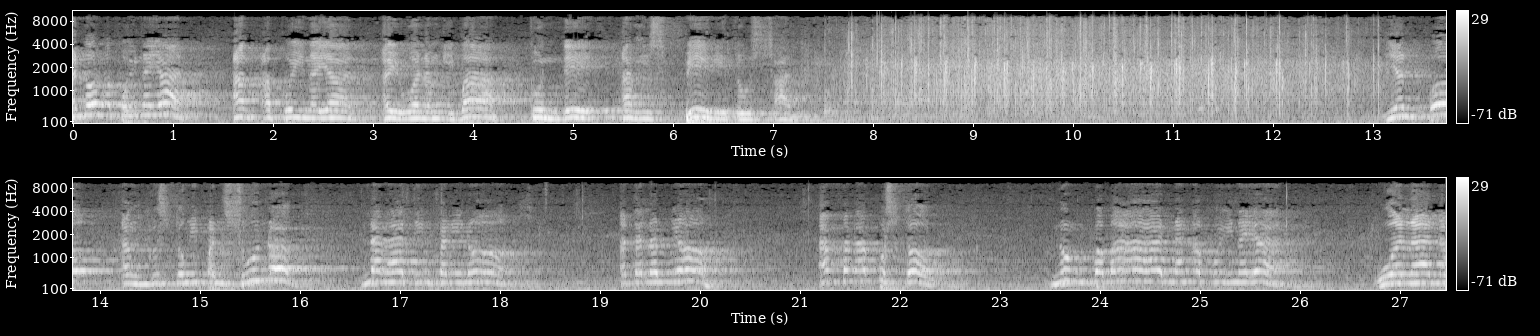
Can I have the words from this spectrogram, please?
Ano ang apoy na yan? Ang apoy na yan ay walang iba kundi ang Espiritu Santo. Yan po ang gustong ipansunog ng ating Panginoon. At alam nyo, ang mga apostol, nung babaan ng apoy na yan, wala na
